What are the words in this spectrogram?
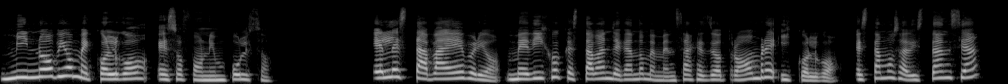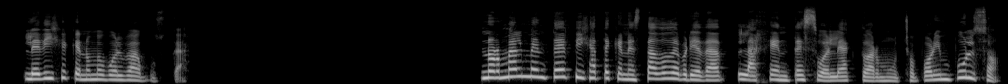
Mi novio me colgó, eso fue un impulso. Él estaba ebrio, me dijo que estaban llegándome mensajes de otro hombre y colgó. Estamos a distancia, le dije que no me vuelva a buscar. Normalmente, fíjate que en estado de ebriedad la gente suele actuar mucho por impulso.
